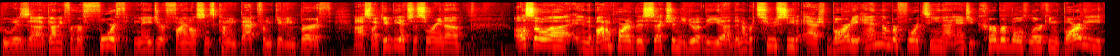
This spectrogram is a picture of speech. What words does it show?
who is uh, gunning for her fourth major final since coming back from giving birth. Uh, so I give the edge to Serena. Also, uh, in the bottom part of this section, you do have the uh, the number two seed Ash Barty and number 14 uh, Angie Kerber both lurking. Barty,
